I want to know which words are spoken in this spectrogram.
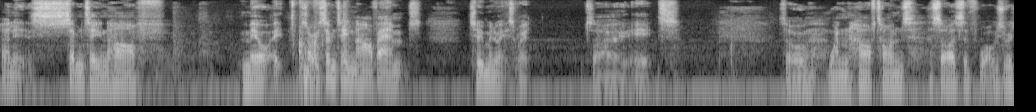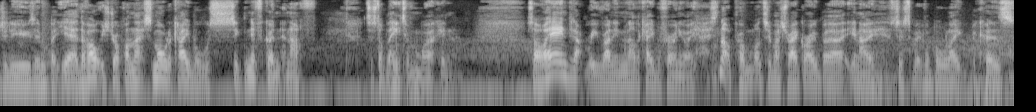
and it's 17 and a half mil it, sorry 17 and a half amps 2 millimeters squared so it's so one and a half times the size of what I was originally using. But yeah the voltage drop on that smaller cable was significant enough to stop the heater from working so I ended up rerunning another cable through anyway. It's not a problem, not too much aggro, but you know, it's just a bit of a ball ache because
